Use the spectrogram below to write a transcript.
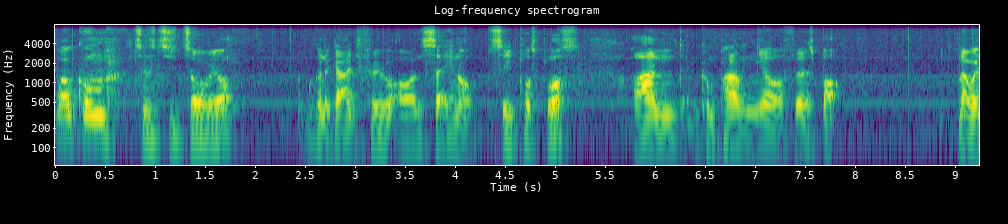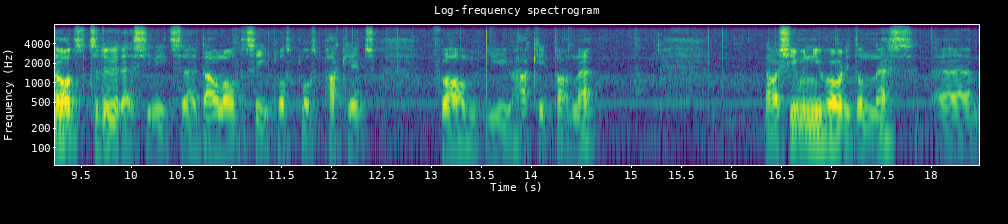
welcome to the tutorial. We're going to guide you through on setting up C++ and compiling your first bot. Now in order to do this you need to download the C++ package from uhackit.net. Now assuming you've already done this, um,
